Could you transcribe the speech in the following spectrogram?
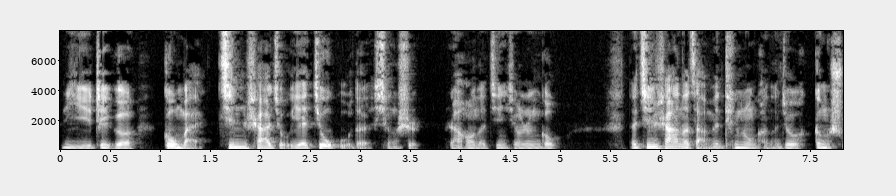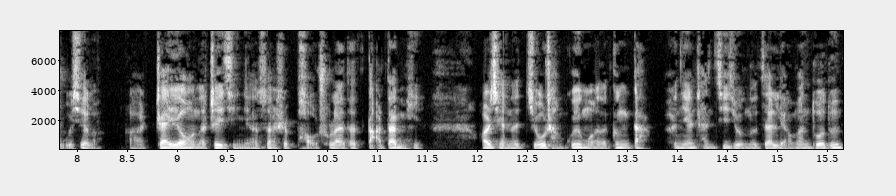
以这个购买金沙酒业旧股的形式。然后呢，进行认购。那金沙呢，咱们听众可能就更熟悉了啊。摘要呢，这几年算是跑出来的大单品，而且呢，酒厂规模呢更大，年产基酒呢在两万多吨。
